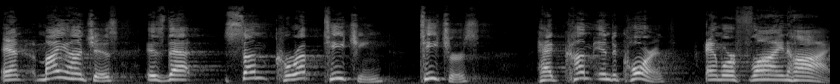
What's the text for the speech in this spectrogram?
And my hunch is, is that some corrupt teaching teachers had come into Corinth and were flying high,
